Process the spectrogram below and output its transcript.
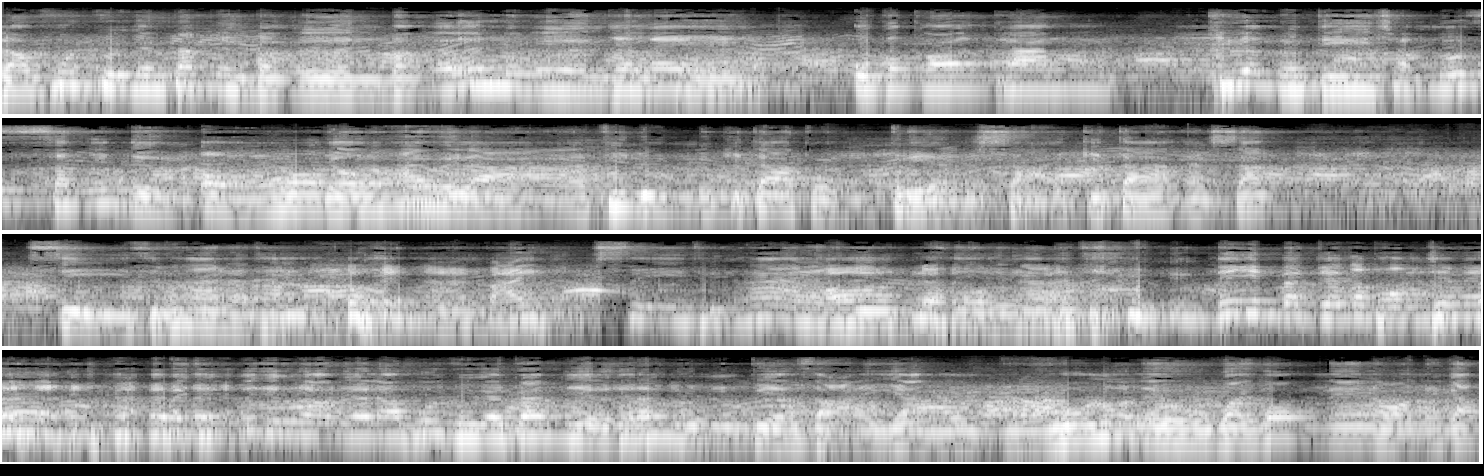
เราพูดคุยกันแป๊บหนึ่งบังเอิญบังเอิญบังเอิญยังไงอุปกรณ์ทางเครื่องดนตรีชำรุดสักนิดหนึ่งอ๋อเดี๋ยวให้เวลาพี่ลุงมือกีตาร์ผมเปลี่ยนสายกีตาร์กันสัก 45 นาทีโอ้ยนานไป 4ถึง5นาอ๋อที4ถึง5นาทีได้ยินแบบเดียวกับผมใช่ไหมไม่ถึงไม่ถึงเราเดี๋ยวเราพูดคุยกันแป๊บเดียวถ้าลุงเปลี่ยนสายอย่างรวดเร็วไวว่องแน่นอนนะครับ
